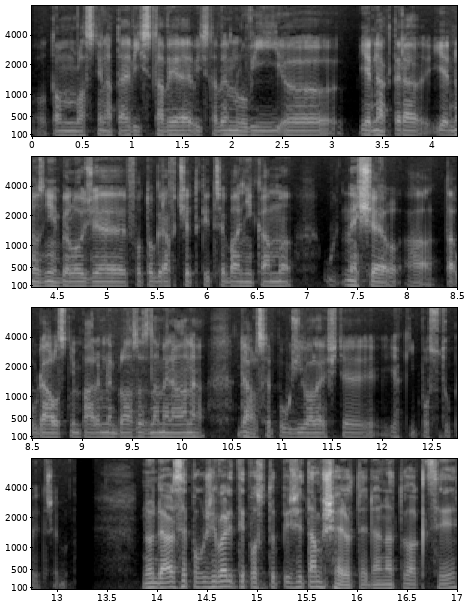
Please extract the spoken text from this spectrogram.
o tom vlastně na té výstavě, výstavě mluví. Eh, jedna, která, jedno z nich bylo, že fotograf Četky třeba nikam nešel a ta událost tím pádem nebyla zaznamenána. Dál se používaly ještě jaký postupy třeba. No dál se používaly ty postupy, že tam šel teda na tu akci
